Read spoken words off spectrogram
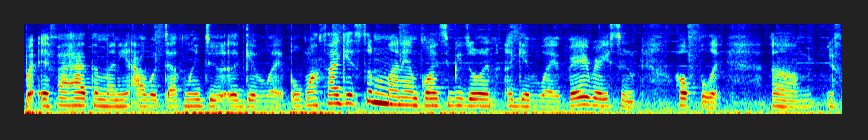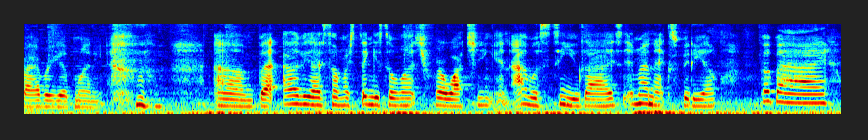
but if I had the money, I would definitely do a giveaway. But once I get some money, I'm going to be doing a giveaway very, very soon, hopefully, um, if I ever get money. um, but I love you guys so much. Thank you so much for watching, and I will see you guys in my next video. Bye bye.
